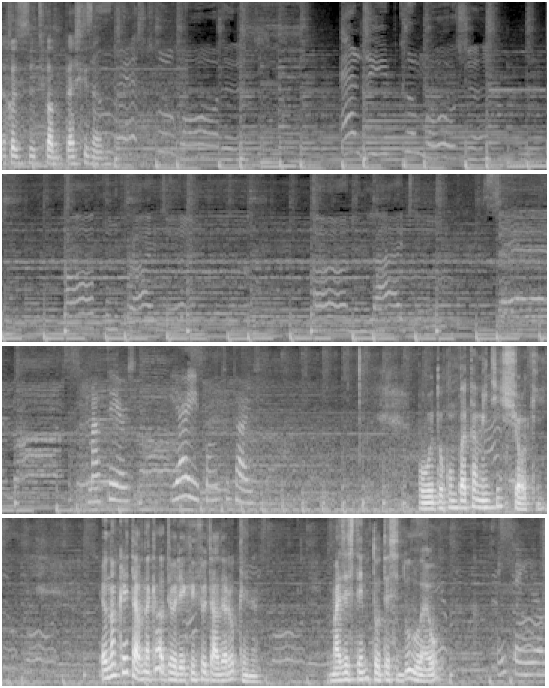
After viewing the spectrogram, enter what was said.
As coisas que você descobre pesquisando. Matheus, e aí, como tu tá? Pô, eu tô completamente em choque. Eu não acreditava naquela teoria que o infiltrado era o Kenan. Mas esse tempo todo ter sido o Léo. Entendo.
